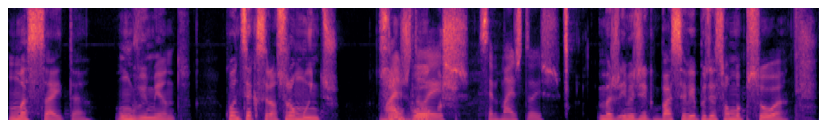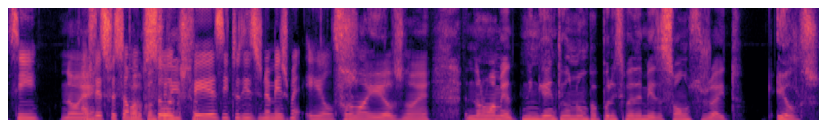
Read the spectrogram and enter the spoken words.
uma seita, um movimento? Quantos é que serão? Serão muitos. São mais poucos. dois. Sempre mais dois. Mas imagina que vai saber, pois é só uma pessoa, Sim. não é? Às vezes foi só uma Pode acontecer pessoa que isto. fez e tu dizes na mesma eles. Foram lá eles, não é? Normalmente ninguém tem um nome para pôr em cima da mesa, só um sujeito. Eles.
